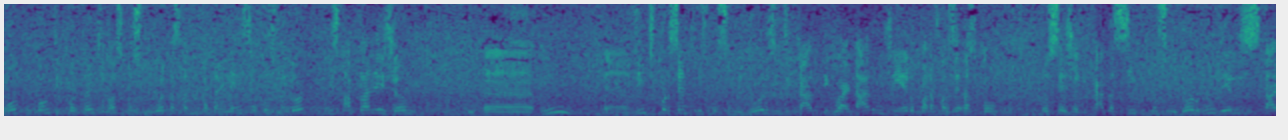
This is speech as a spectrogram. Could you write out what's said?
Um outro ponto importante, o nosso consumidor cidade catarinense é o consumidor que está planejando. Uh, um, uh, 20% dos consumidores indicaram que guardaram dinheiro para fazer as compras. Ou seja, de cada cinco consumidores, um deles está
